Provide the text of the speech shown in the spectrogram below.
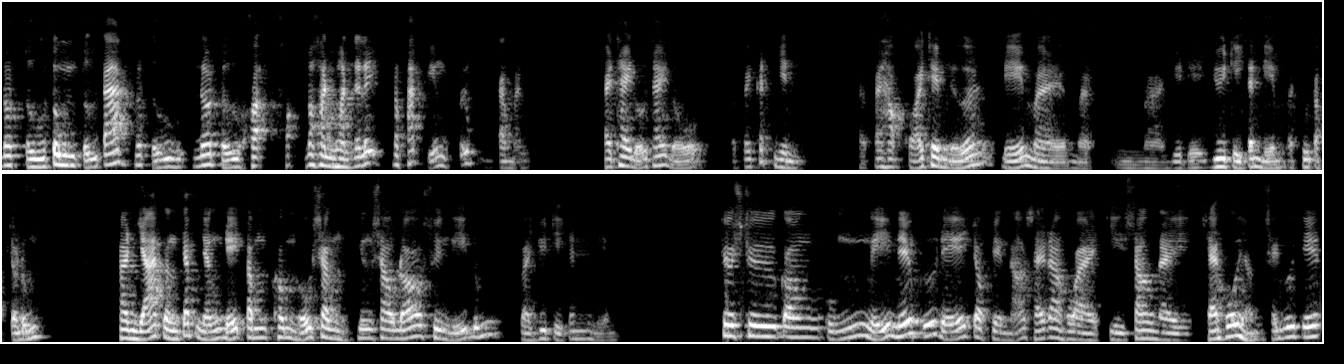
nó tự tung tự tác nó tự nó tự nó hoành hoành đấy nó phát triển một lúc càng mạnh. Phải thay đổi thái độ phải cách nhìn phải học hỏi thêm nữa để mà mà, mà để duy trì chánh niệm và tu tập cho đúng. Hành giả cần chấp nhận để tâm không nổi sân nhưng sau đó suy nghĩ đúng và duy trì chánh niệm thưa sư con cũng nghĩ nếu cứ để cho phiền não xảy ra hoài thì sau này sẽ hối hận sẽ nuối tiếc.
